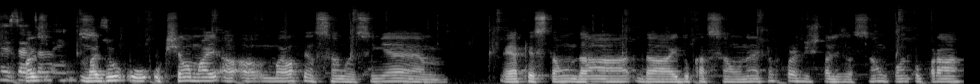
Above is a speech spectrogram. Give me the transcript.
Exatamente. Mas, mas o, o, o, que chama mais, a, a, maior atenção, assim, é, é a questão da, da educação, né? Tanto para digitalização quanto para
